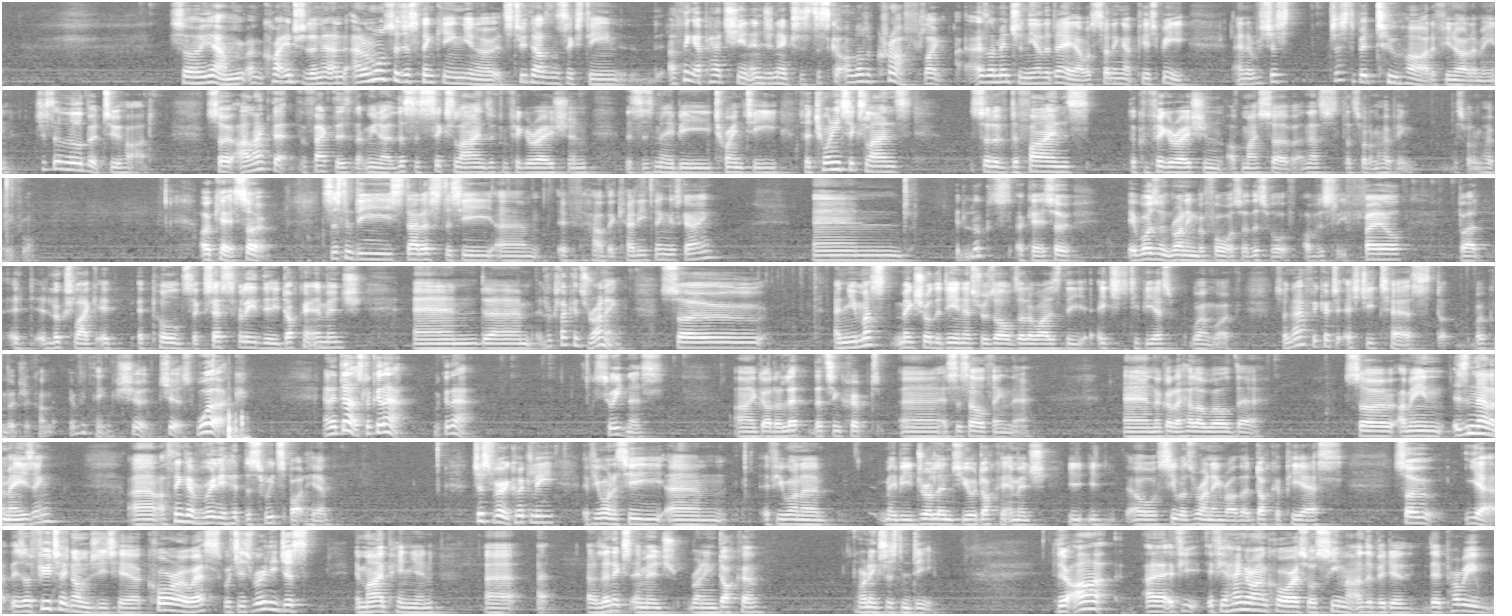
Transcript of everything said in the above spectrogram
So yeah, I'm, I'm quite interested in it, and, and I'm also just thinking, you know, it's 2016. I think Apache and Nginx has just got a lot of craft. Like as I mentioned the other day, I was setting up PHP, and it was just just a bit too hard, if you know what I mean. Just a little bit too hard. So I like that the fact is that you know this is six lines of configuration. This is maybe 20. So 26 lines sort of defines the configuration of my server, and that's that's what I'm hoping. That's what I'm hoping for. Okay, so systemd status to see um, if how the caddy thing is going, and it looks okay. So it wasn't running before, so this will obviously fail, but it, it looks like it, it pulled successfully the Docker image and um, it looks like it's running. So, and you must make sure the DNS resolves, otherwise the HTTPS won't work. So now if we go to sgtest.webconverger.com, everything should just work. And it does, look at that, look at that. Sweetness. I got a let, let's encrypt uh, SSL thing there. And I got a hello world there. So, I mean, isn't that amazing? Uh, I think I've really hit the sweet spot here just very quickly, if you want to see, um, if you want to maybe drill into your Docker image, you, you, or see what's running rather, Docker PS. So yeah, there's a few technologies here. Core OS, which is really just, in my opinion, uh, a, a Linux image running Docker, running systemd. There are uh, if you if you hang around CoreOS or see my other video, they probably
